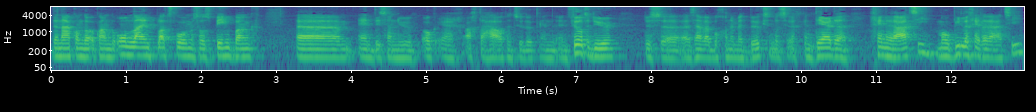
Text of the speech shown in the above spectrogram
Daarna kwamen de, kwamen de online platformen zoals Binkbank. Um, en die zijn nu ook erg achterhaald natuurlijk en, en veel te duur. Dus uh, zijn wij begonnen met Bux. En dat is eigenlijk een derde generatie, mobiele generatie.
